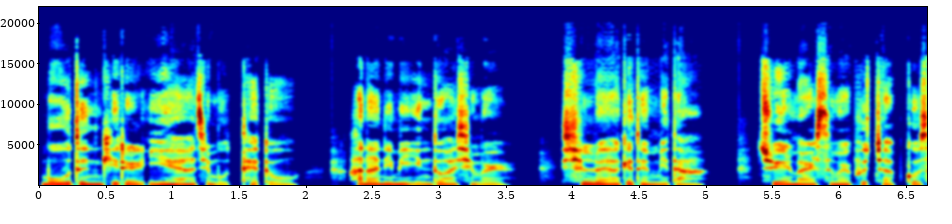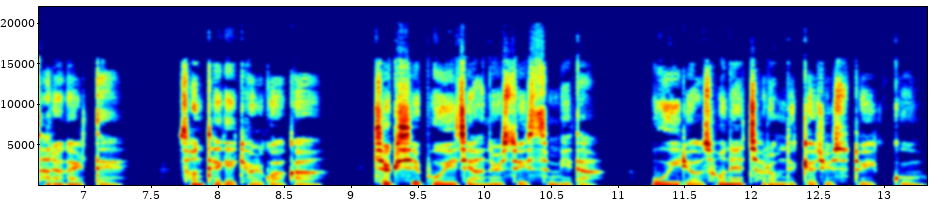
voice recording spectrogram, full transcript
모든 길을 이해하지 못해도 하나님이 인도하심을 신뢰하게 됩니다. 주일 말씀을 붙잡고 살아갈 때 선택의 결과가 즉시 보이지 않을 수 있습니다. 오히려 손해처럼 느껴질 수도 있고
